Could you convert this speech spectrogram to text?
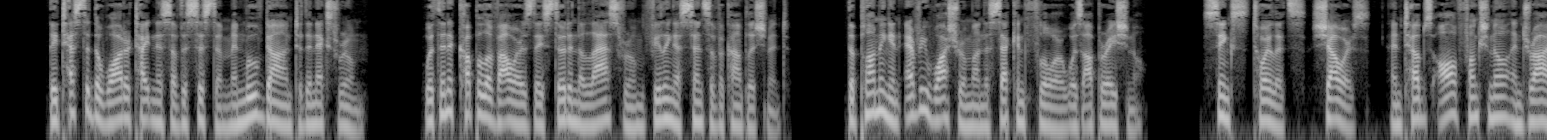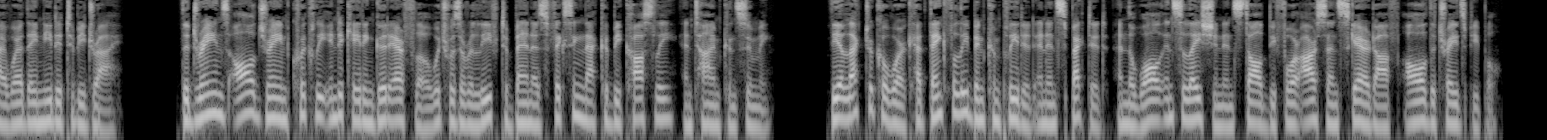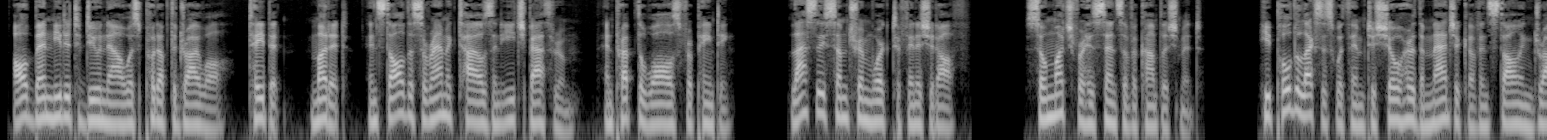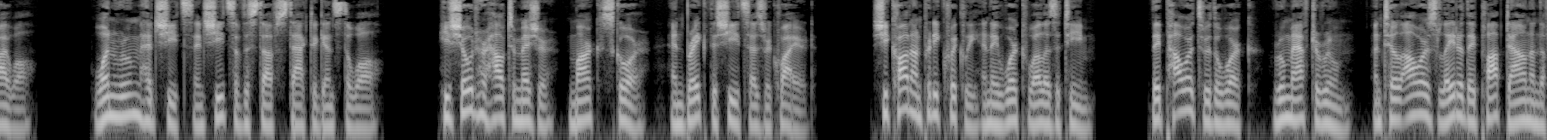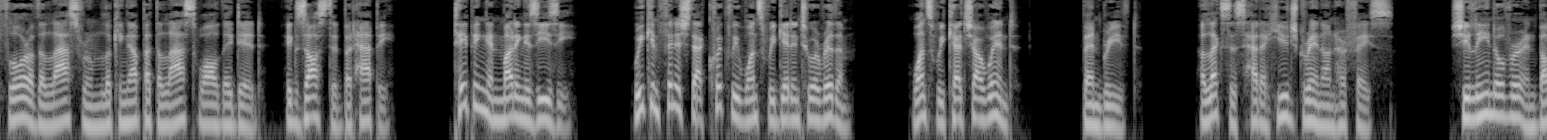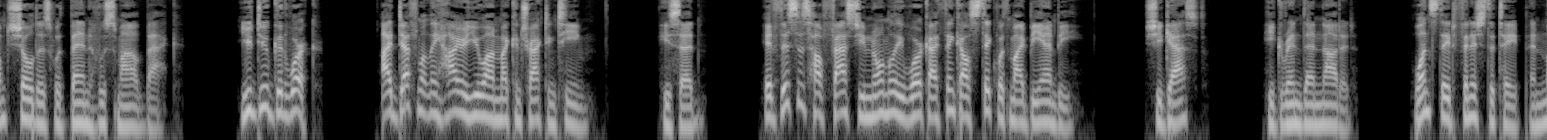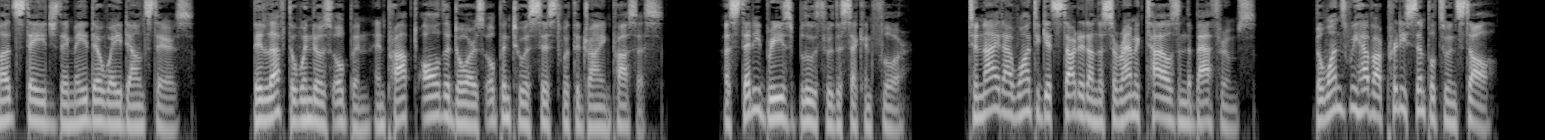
They tested the water tightness of the system and moved on to the next room. Within a couple of hours, they stood in the last room feeling a sense of accomplishment. The plumbing in every washroom on the second floor was operational. Sinks, toilets, showers, and tubs all functional and dry where they needed to be dry. The drains all drained quickly, indicating good airflow, which was a relief to Ben as fixing that could be costly and time consuming. The electrical work had thankfully been completed and inspected, and the wall insulation installed before Arsène scared off all the tradespeople. All Ben needed to do now was put up the drywall, tape it, mud it, install the ceramic tiles in each bathroom, and prep the walls for painting. Lastly, some trim work to finish it off. So much for his sense of accomplishment. He pulled Alexis with him to show her the magic of installing drywall. One room had sheets and sheets of the stuff stacked against the wall. He showed her how to measure, mark, score, and break the sheets as required. She caught on pretty quickly and they worked well as a team. They powered through the work, room after room, until hours later they plopped down on the floor of the last room looking up at the last wall they did, exhausted but happy. Taping and mudding is easy. We can finish that quickly once we get into a rhythm. Once we catch our wind. Ben breathed. Alexis had a huge grin on her face. She leaned over and bumped shoulders with Ben, who smiled back. You do good work. I'd definitely hire you on my contracting team, he said. If this is how fast you normally work, I think I'll stick with my B&B. She gasped. He grinned then nodded. Once they'd finished the tape and mud stage, they made their way downstairs. They left the windows open and propped all the doors open to assist with the drying process. A steady breeze blew through the second floor. Tonight I want to get started on the ceramic tiles in the bathrooms. The ones we have are pretty simple to install.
